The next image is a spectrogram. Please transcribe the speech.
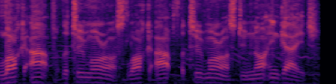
Lock up the two Moros. Lock up the two Moros. Do not engage.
